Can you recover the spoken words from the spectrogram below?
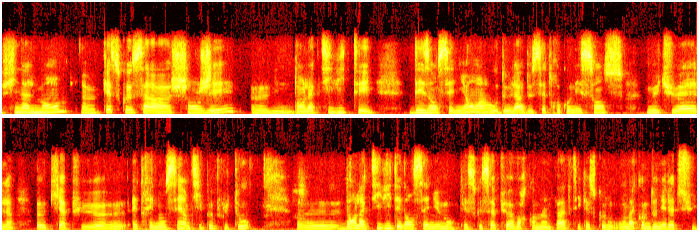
finalement qu'est-ce que ça a changé dans l'activité des enseignants, hein, au-delà de cette reconnaissance mutuelle euh, qui a pu euh, être énoncée un petit peu plus tôt, euh, dans l'activité d'enseignement. Qu'est-ce que ça a pu avoir comme impact et qu'est-ce qu'on a comme données là-dessus?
